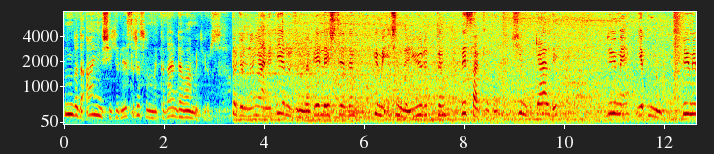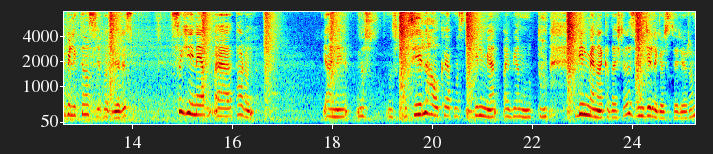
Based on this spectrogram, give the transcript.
Bunda da aynı şekilde sıra sonuna kadar devam ediyoruz. Ucunu yani diğer ucunu da birleştirdim. İpimi içinde yürüttüm ve sakladım. Şimdi geldik düğme yapımına. Düğme birlikte nasıl yapabiliriz? Sık iğne yap, e, pardon yani nasıl nasıl sihirli halka yapmasını bilmeyen ay bir an unuttum. bilmeyen arkadaşlara zincirle gösteriyorum.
